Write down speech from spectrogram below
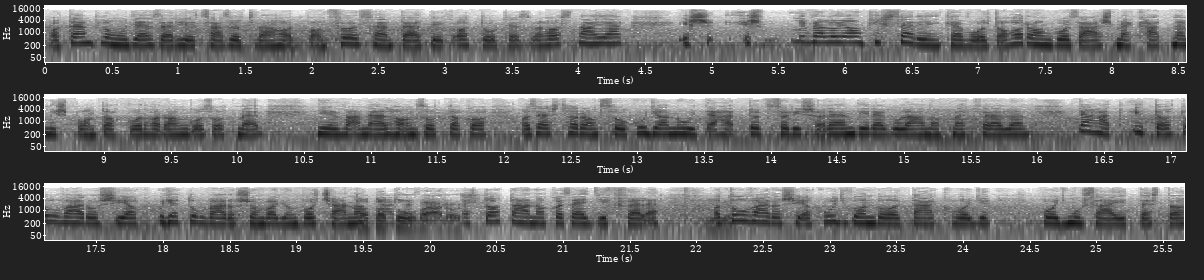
a templom, ugye 1756-ban fölszentelték, attól kezdve használják, és, és mivel olyan kis szerényke volt a harangozás, meg hát nem is pont akkor harangozott, mert nyilván elhangzottak a, az est harangszók ugyanúgy, de hát többször is a rendi regulának megfelelően. Tehát itt a tóvárosiak, ugye tóvároson vagyunk, bocsánat. Tata tóváros. Ez, ez Tatának az egyik fele. A tóvárosiak úgy gondolták, hogy hogy muszáj itt ezt a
